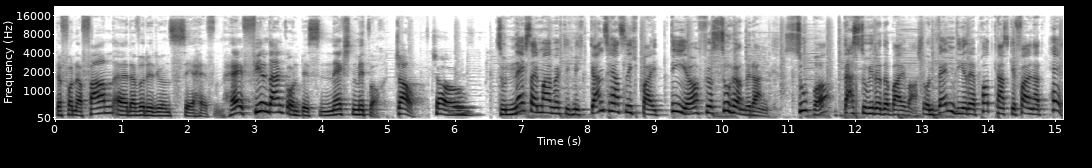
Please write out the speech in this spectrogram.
davon erfahren. Äh, da würdet ihr uns sehr helfen. Hey, vielen Dank und bis nächsten Mittwoch. Ciao. Ciao. Zunächst einmal möchte ich mich ganz herzlich bei dir fürs Zuhören bedanken. Super, dass du wieder dabei warst. Und wenn dir der Podcast gefallen hat, hey,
